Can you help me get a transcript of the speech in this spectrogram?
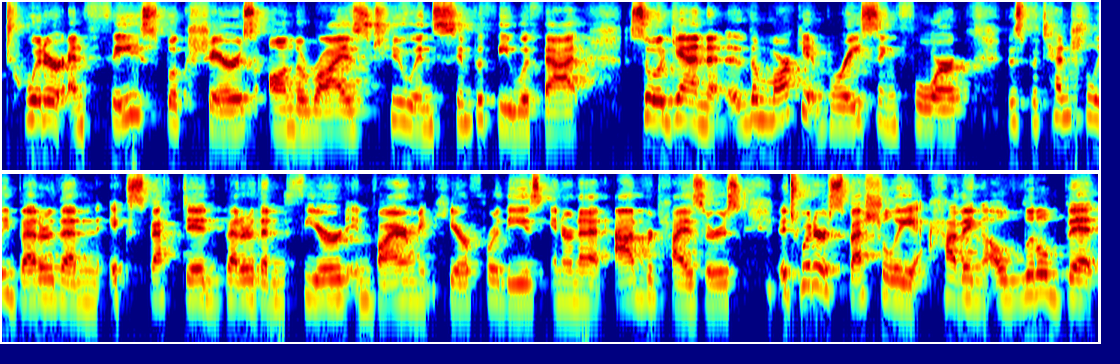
Twitter and Facebook shares on the rise too, in sympathy with that. So, again, the market bracing for this potentially better than expected, better than feared environment here for these internet advertisers. Twitter, especially, having a little bit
